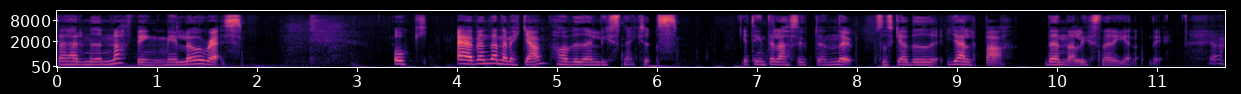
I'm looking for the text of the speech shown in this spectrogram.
Där hade ni Nothing med Low Res. Och även denna vecka har vi en lyssnarkris. Jag tänkte läsa upp den nu så ska vi hjälpa denna lyssnare igenom det. Ja.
